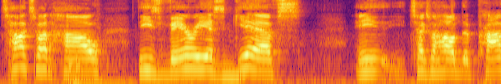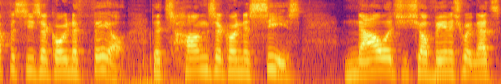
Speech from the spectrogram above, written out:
talks about how these various gifts and he talks about how the prophecies are going to fail, the tongues are going to cease, knowledge shall vanish away. And that's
